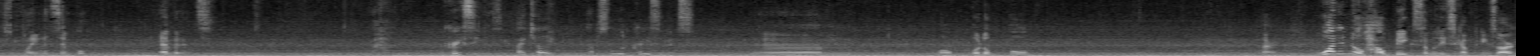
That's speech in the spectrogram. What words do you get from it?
It's plain and simple evidence. Craziness. I tell you, absolute craziness. Um, Alright. Want to know how big some of these companies are?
